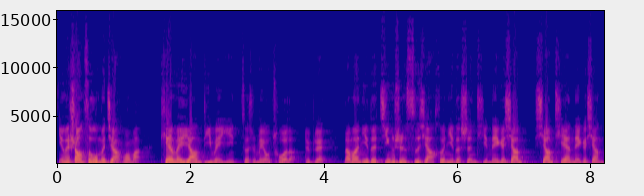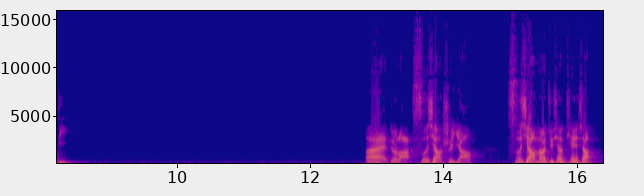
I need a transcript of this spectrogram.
因为上次我们讲过嘛，天为阳，地为阴，这是没有错的，对不对？那么你的精神、思想和你的身体，哪个像像天，哪个像地？哎，对了，思想是阳，思想呢就像天上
